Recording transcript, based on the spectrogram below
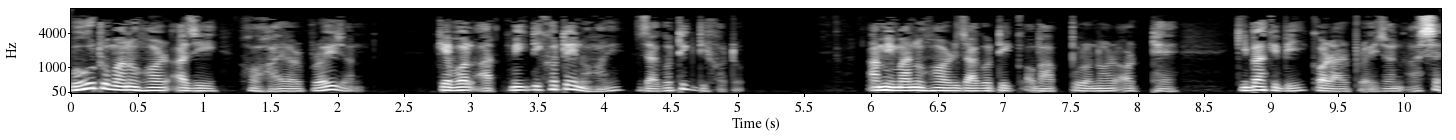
বহুতো মানুহৰ আজি সহায়ৰ প্ৰয়োজন। কেৱল আম্মিক দিশতেই নহয় জাগতিক দিশতো। আমি মানুহৰ জাগতিক অভাৱ পূৰণৰ অৰ্থে কিবা কিবি কৰাৰ প্ৰয়োজন আছে।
